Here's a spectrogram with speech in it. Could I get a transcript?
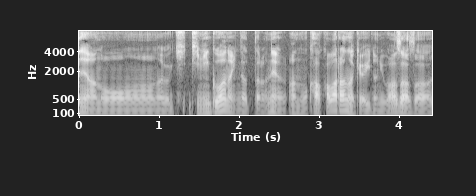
ね、あのーなんか気に食わないんだったらね、あの、関わらなきゃいいのにわざわざ、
